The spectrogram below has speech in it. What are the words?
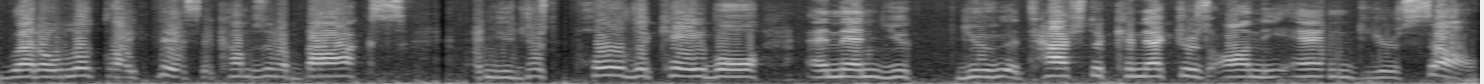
that'll look like this. It comes in a box and you just pull the cable and then you, you attach the connectors on the end yourself.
